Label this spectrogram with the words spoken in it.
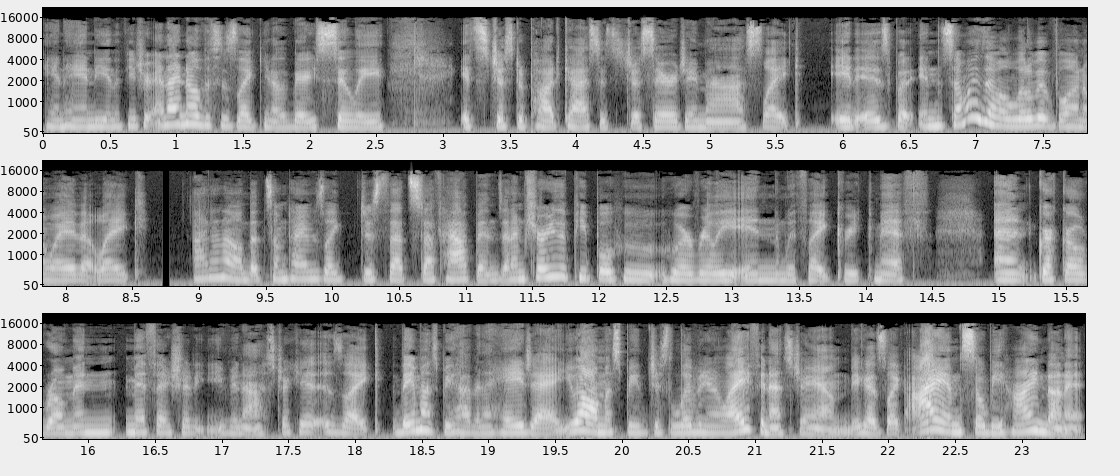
in handy in the future. And I know this is like, you know, very silly. It's just a podcast. It's just Sarah J. Maas. Like, it is, but in some ways I'm a little bit blown away that like I don't know that sometimes like just that stuff happens, and I'm sure the people who who are really in with like Greek myth and Greco-Roman myth, I should even asterisk it, is like they must be having a heyday. You all must be just living your life in SJM because like I am so behind on it.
